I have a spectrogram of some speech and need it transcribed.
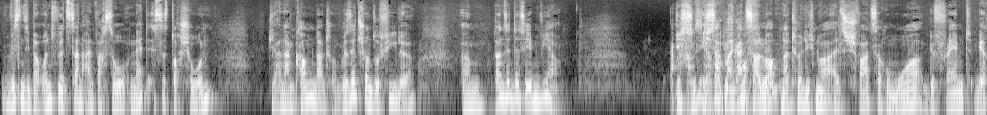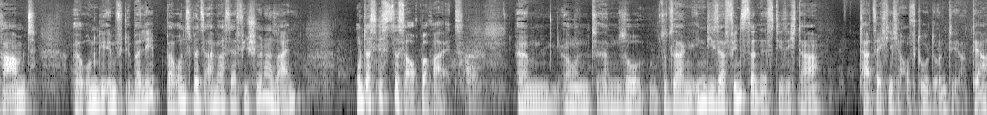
wissen Sie, bei uns wird's dann einfach so, nett ist es doch schon. Die anderen kommen dann schon. Wir sind schon so viele. Ähm, dann sind es eben wir. Ich, ich sag mal ganz salopp, natürlich nur als schwarzer Humor, geframed, gerahmt, äh, ungeimpft überlebt. Bei uns wird es einfach sehr viel schöner sein. Und das ist es auch bereits. Ähm, und ähm, so sozusagen in dieser Finsternis, die sich da tatsächlich auftut und der, der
